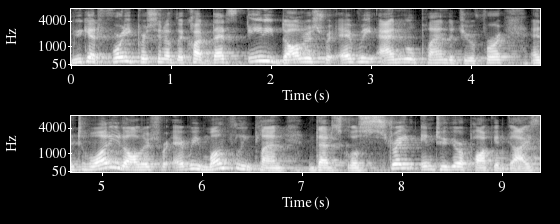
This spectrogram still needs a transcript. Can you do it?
you get 40% of the cut. That's $80 for every annual plan that you refer, and $20 for every monthly plan that goes straight into your pocket, guys.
